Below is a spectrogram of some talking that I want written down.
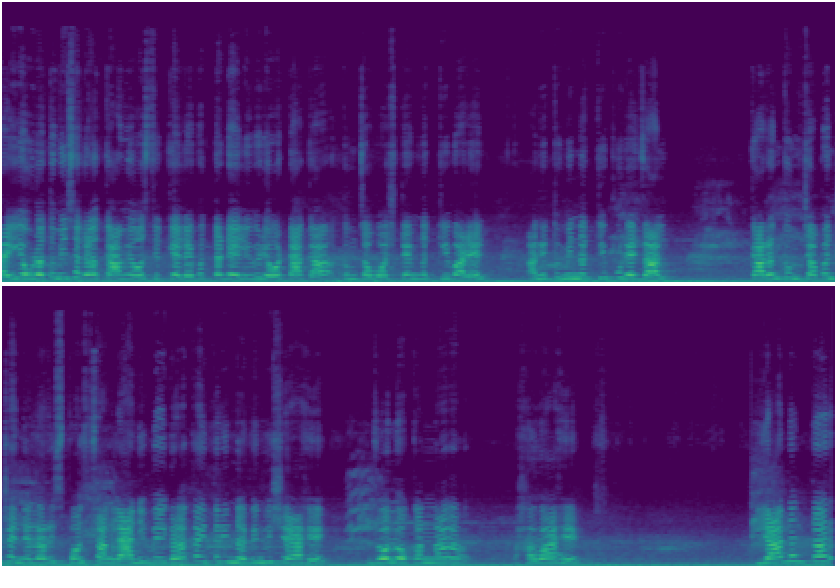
ताई एवढं तुम्ही सगळं काम व्यवस्थित केलं आहे फक्त डेली व्हिडिओ टाका. तुमचा वॉच टाईम नक्की वाढेल. आणि तुम्ही नक्की पुढे जाल. कारण तुमच्या पण चॅनलला रिस्पॉन्स चांगला आहे. आणि वेगळा काहीतरी नवीन विषय आहे. जो लोकांना हवा आहे. यानंतर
